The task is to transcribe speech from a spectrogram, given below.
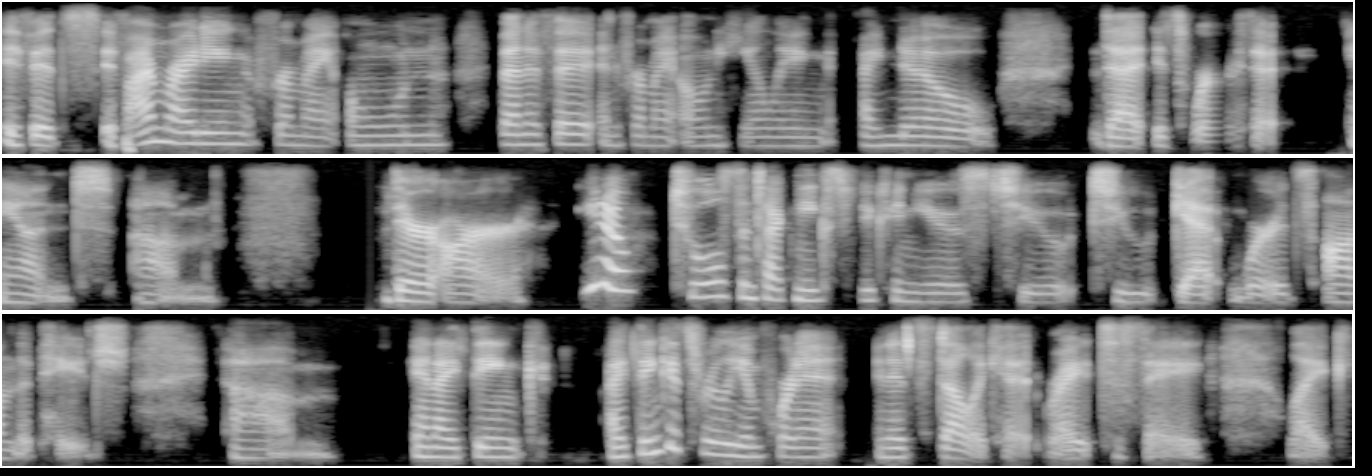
If it's if I'm writing for my own benefit and for my own healing, I know that it's worth it. And um, there are you know tools and techniques you can use to to get words on the page um, and i think i think it's really important and it's delicate right to say like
